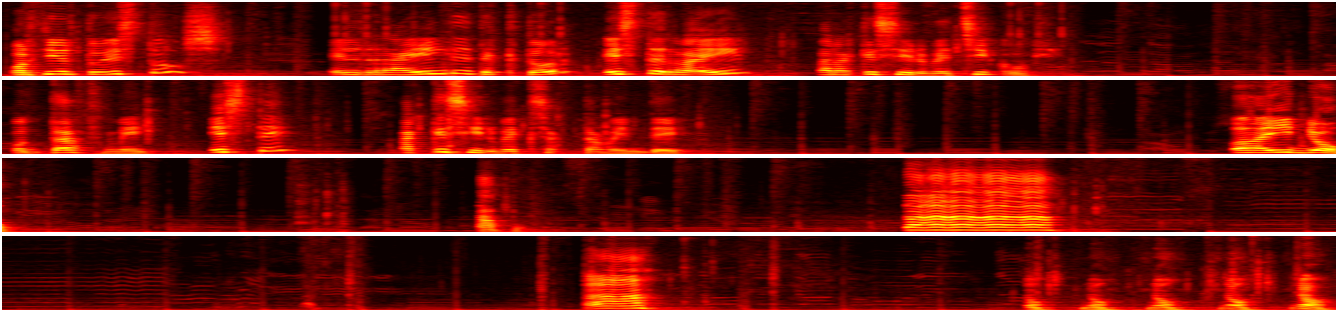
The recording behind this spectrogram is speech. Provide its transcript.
Por cierto, estos. El rail detector. Este rail. ¿Para qué sirve, chicos? Contadme. ¿Este? ¿Para qué sirve exactamente? Ahí no. Tapo. ¡Ah! ¡Ah! No, no, no, no, no.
